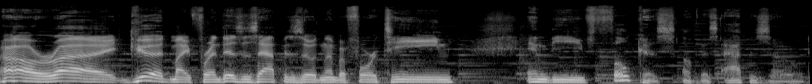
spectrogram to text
All right, good, my friend. This is episode number 14. And the focus of this episode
